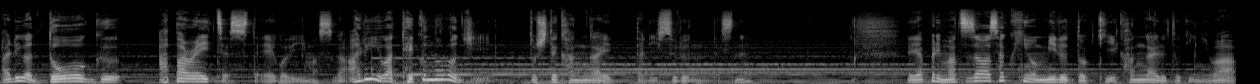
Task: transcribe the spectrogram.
あるいは道具アパレーテスって英語で言いますが、あるいはテクノロジーとして考えたりするんですね。やっぱり松沢作品を見るとき、考えるときには、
